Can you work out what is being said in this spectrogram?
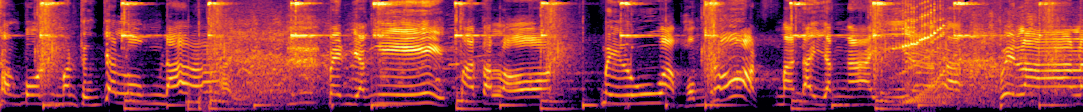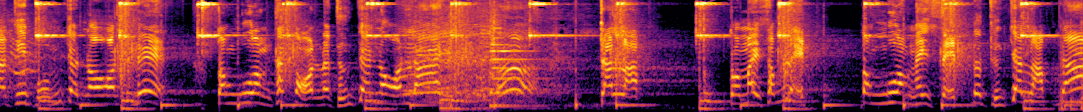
ข้างบนมันถึงจะลงได้ เป็นอย่างนี้มาตลอด ไม่รู้ว่าผมรอดมาได้ยังไง เวลาละที่ผมจะนอนเนี่ยต้องง่วงถ้าก่อนนะถึงจะนอนได้ เออ จะหลับ ก็ไม่สำเร็จ ต้องง่วงให้เสร็จแล้วถึงจะหลับได้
